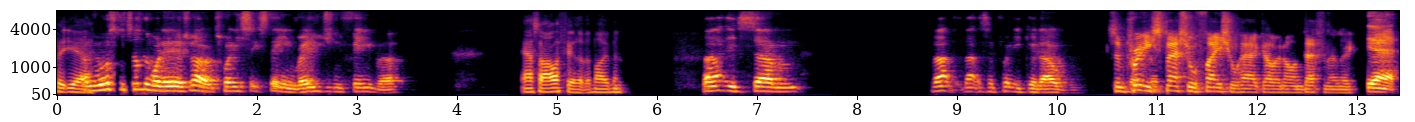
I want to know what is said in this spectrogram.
But yeah, And what's this other one here as well? 2016, Raging Fever. that's how I feel at the moment. That is um, that that's a pretty good album. Some pretty Okay. special facial hair going on, definitely. Yeah.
